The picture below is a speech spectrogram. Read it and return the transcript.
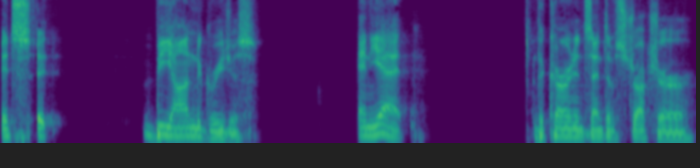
It's it, beyond egregious. And yet, the the current incentive structure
